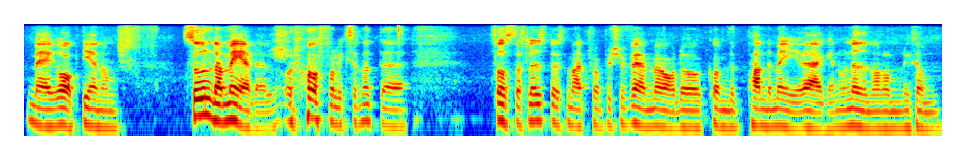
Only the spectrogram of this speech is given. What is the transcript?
med rakt igenom sunda medel. Och då får liksom inte första slutspelsmatchen på 25 år då kom det pandemi i vägen. Och nu när de liksom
